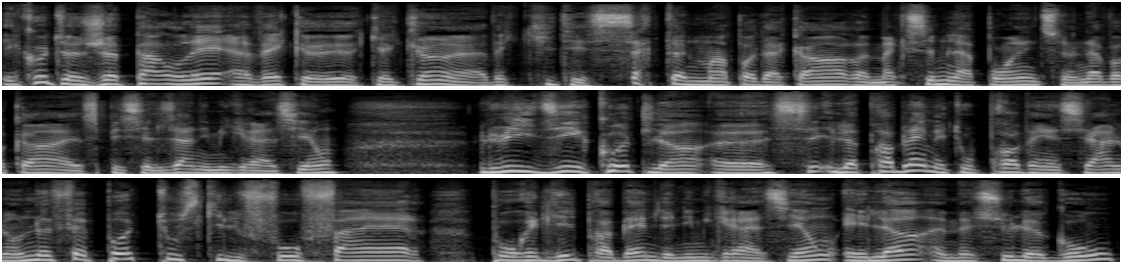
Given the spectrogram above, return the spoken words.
Écoute, je parlais avec euh, quelqu'un avec qui tu n'es certainement pas d'accord, Maxime Lapointe, c'est un avocat spécialisé en immigration. Lui, il dit, écoute, là, euh, le problème est au provincial. On ne fait pas tout ce qu'il faut faire pour régler le problème de l'immigration. Et là, euh, M. Legault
